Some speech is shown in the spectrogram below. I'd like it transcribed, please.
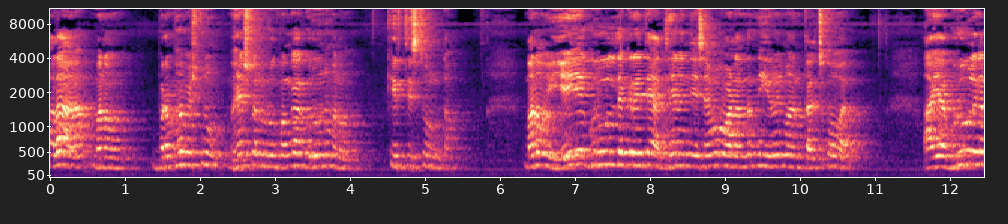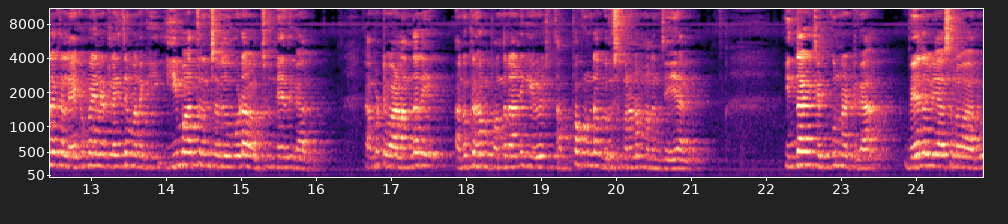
అలా మనం బ్రహ్మ విష్ణు మహేశ్వర రూపంగా గురువును మనం కీర్తిస్తూ ఉంటాం. మనం ఏ ఏ గురువుల దగ్గర అయితే అధ్యయనం చేశామో వాళ్ళందరినీ ఈరోజు మనం తలుచుకోవాలి. ఆయా గురువులు గనక లేకపోయినట్లయితే మనకి ఈ మాత్రం చదువు కూడా వచ్చి ఉండేది కాదు. కాబట్టి వాళ్ళందరి అనుగ్రహం పొందడానికి ఈరోజు తప్పకుండా గురుస్మరణం మనం చేయాలి. ఇందాక చెప్పుకున్నట్టుగా వేదవ్యాసుల వారు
